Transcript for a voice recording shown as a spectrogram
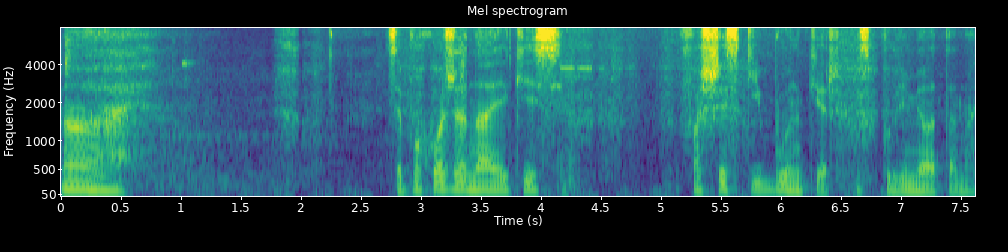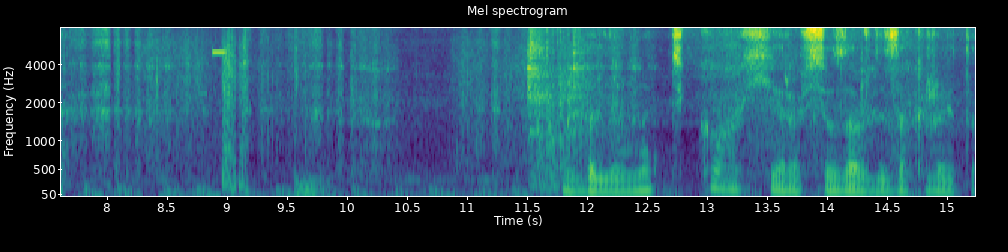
Ай. Це похоже на якийсь фашистський бункер з пулеметами. Блін, ну якого хера все завжди закрито.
